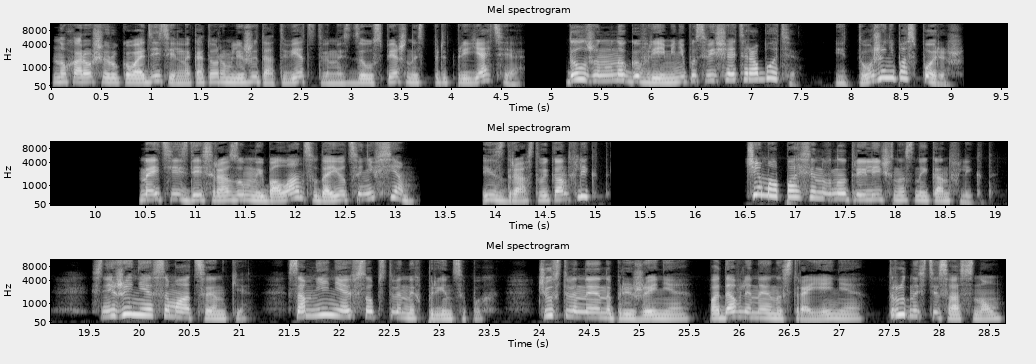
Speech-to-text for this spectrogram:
Но хороший руководитель, на котором лежит ответственность за успешность предприятия, должен много времени посвящать работе, и тоже не поспоришь. Найти здесь разумный баланс удается не всем. И здравствуй конфликт. Чем опасен внутриличностный конфликт? Снижение самооценки, сомнения в собственных принципах, чувственное напряжение, подавленное настроение, трудности со сном,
